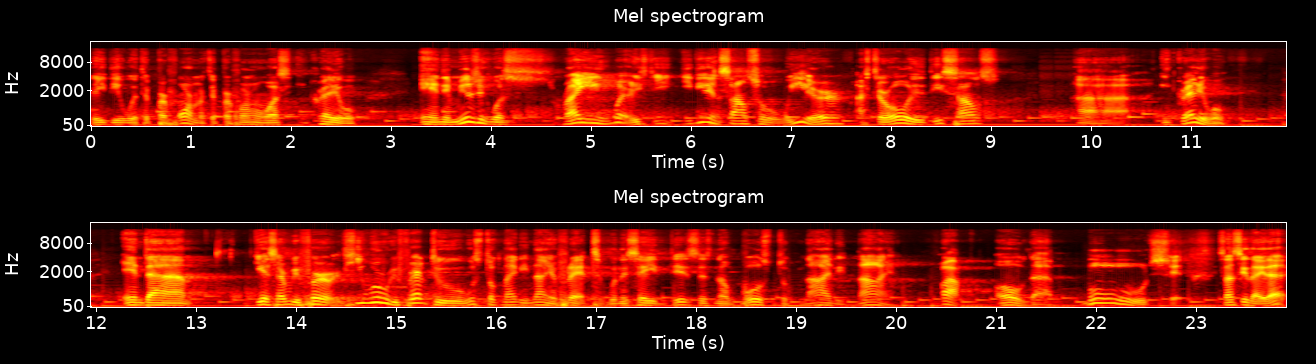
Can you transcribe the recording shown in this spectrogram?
They did with the performance. The performance was incredible, and the music was right in where it, it, didn't sound so weird. After all, it, it sounds uh, incredible. And um, yes, I refer, he will refer to Woodstock 99 Fred when they say this is not Woodstock 99. Fuck all that bullshit. Something like that.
